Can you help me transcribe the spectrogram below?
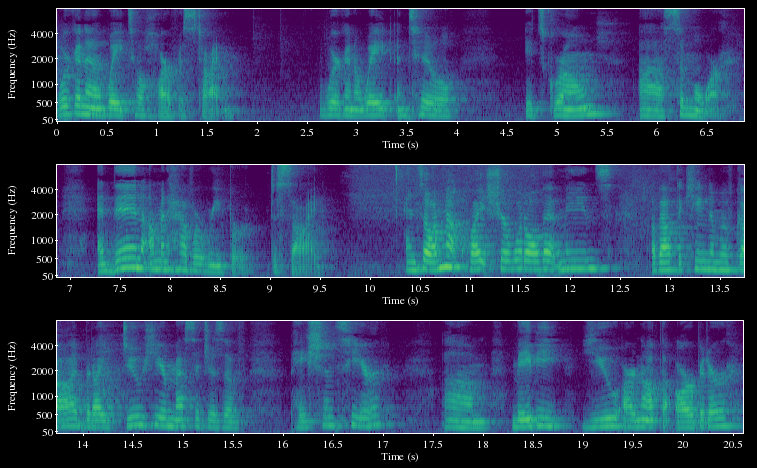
we're going to wait till harvest time. We're going to wait until it's grown uh, some more and then I'm going to have a reaper decide. And so I'm not quite sure what all that means about the kingdom of God, but I do hear messages of patience here. Um, maybe you are not the arbiter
